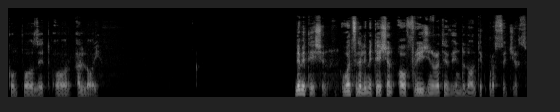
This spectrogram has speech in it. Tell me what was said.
composite or alloy. Limitation. What's the limitation of regenerative endodontic procedures?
